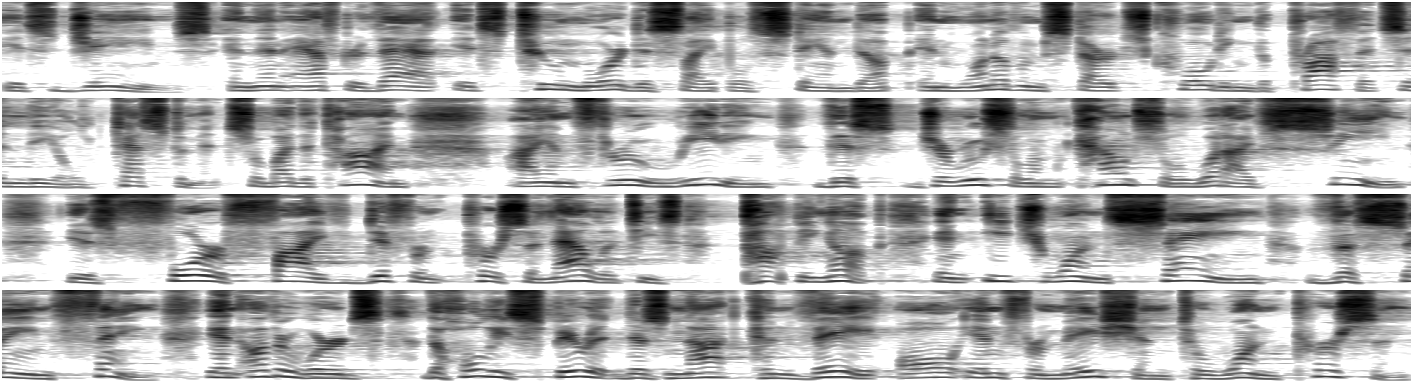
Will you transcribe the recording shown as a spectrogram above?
it's James. And then after that, it's two more disciples stand up, and one of them starts quoting the prophets in the Old Testament. So by the time I am through reading this Jerusalem Council, what I've seen is four or five different personalities popping up and each one saying the same thing. In other words, the Holy Spirit does not convey all information to one person.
